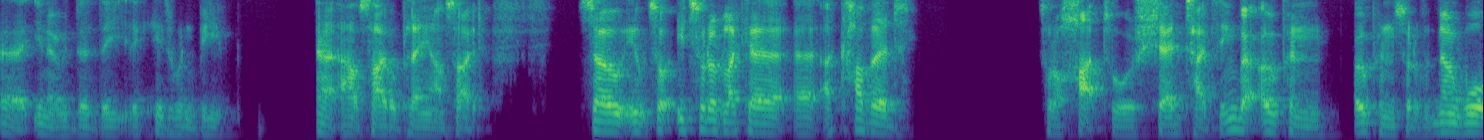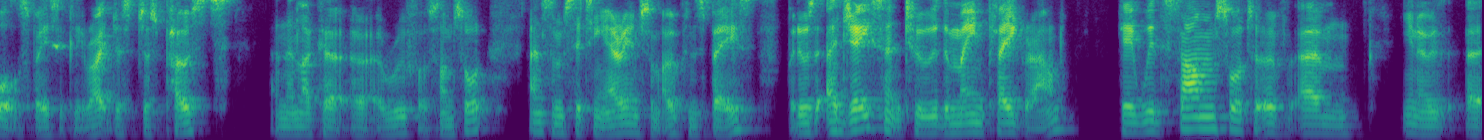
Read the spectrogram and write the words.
uh, you know the, the, the kids wouldn't be uh, outside or playing outside so it, it's sort of like a, a covered sort of hut or shed type thing but open open sort of no walls basically right? Just just posts and then like a, a roof of some sort and some sitting area and some open space. But it was adjacent to the main playground okay, with some sort of, um, you know, uh,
